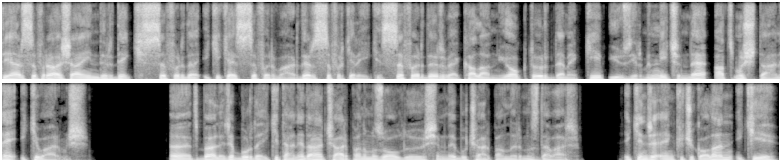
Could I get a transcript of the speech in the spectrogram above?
Diğer sıfırı aşağı indirdik, 0'da 2 kez 0 vardır, 0 kere 2 0'dır ve kalan yoktur. Demek ki 120'nin içinde 60 tane 2 varmış. Evet, böylece burada iki tane daha çarpanımız oldu. Şimdi bu çarpanlarımız da var. İkinci en küçük olan 2'yi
